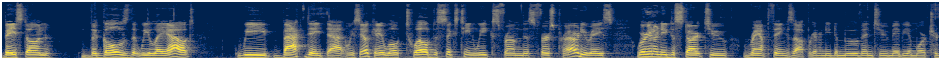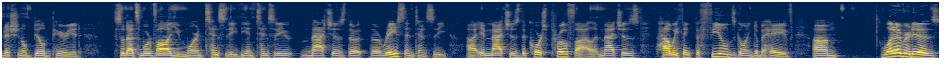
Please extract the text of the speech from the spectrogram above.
based on the goals that we lay out, we backdate that and we say, okay, well, 12 to 16 weeks from this first priority race, we're going to need to start to ramp things up. We're going to need to move into maybe a more traditional build period. So that's more volume, more intensity. The intensity matches the, the race intensity. Uh, it matches the course profile. It matches how we think the field's going to behave. Um, whatever it is,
